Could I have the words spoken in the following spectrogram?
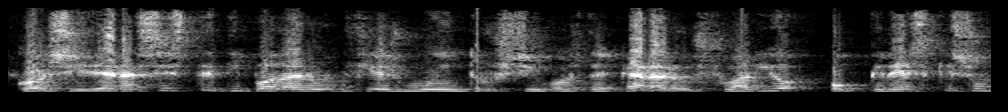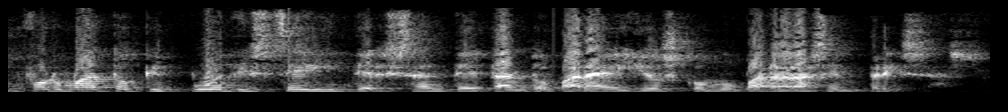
¿Consideras este tipo de anuncios muy intrusivos de cara al usuario o crees que es un formato que puede ser interesante tanto para ellos como para las empresas?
